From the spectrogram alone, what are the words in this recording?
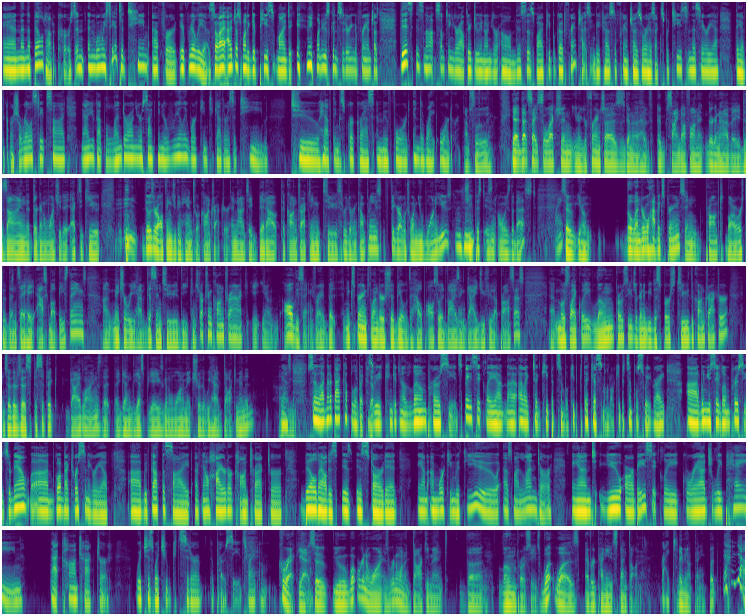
and then the build out occurs. And and when we say it's a team effort, it really is. So I, I just want to give peace of mind to anyone who's considering a franchise. This is not something you're out there doing on your own. This is why people go to franchising because the franchisor has expertise in this area. They have the commercial real estate side. Now you've got the lender on your side, and you're really working together as a team to have things progress and move forward in the right order. Absolutely. Yeah, that site selection, you know, your franchise is going to have uh, signed off on it. They're going to have a design that they're going to want you to execute. Those are all things you can hand to a contractor. And I would say bid out the contracting to three different companies, figure out which one you want to use. Mm-hmm. Cheapest isn't always the best. Right. So, you know, the lender will have experience and prompt borrowers to then say, "Hey, ask about these things. Um, make sure we have this into the construction contract. You know, all these things, right?" But an experienced lender should be able to help also advise and guide you through that process. Uh, most likely, loan proceeds are going to be dispersed to the contractor, and so there's a specific guidelines that again the SBA is going to want to make sure that we have documented Yes. Um, so I'm going to back up a little bit because yep. we can get into loan proceeds. Basically, uh, I like to keep it simple, keep the KISS model, keep it simple, sweet, right? Uh, when you say loan proceeds. So now, um, going back to our scenario, uh, we've got the site. I've now hired our contractor. Build out is, is, is started and I'm working with you as my lender, and you are basically gradually paying that contractor, which is what you would consider the proceeds, right? Correct. Yeah. So you, what we're going to want is we're going to want to document the loan proceeds. What was every penny spent on? Right. Maybe not penny, but yeah, yeah,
